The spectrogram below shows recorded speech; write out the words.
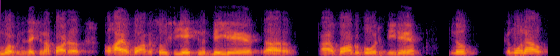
more organization I'm part of, Ohio Barber Association to be there. Uh, Ohio Barber Board to be there. You know, come on out,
